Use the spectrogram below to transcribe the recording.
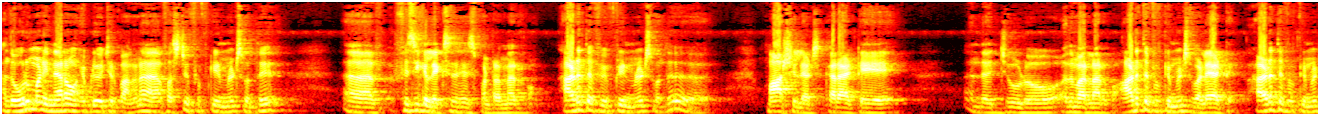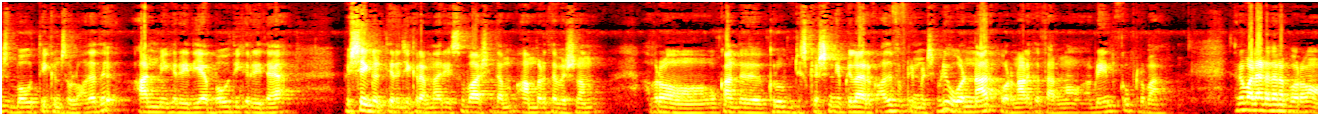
அந்த ஒரு மணி நேரம் எப்படி வச்சுருப்பாங்கன்னா ஃபஸ்ட்டு ஃபிஃப்டீன் மினிட்ஸ் வந்து ஃபிசிக்கல் எக்ஸசைஸ் பண்ணுற மாதிரி இருக்கும். அடுத்த ஃபிஃப்டீன் மினிட்ஸ் வந்து மார்ஷியல் ஆர்ட்ஸ் கராட்டே இந்த ஜூடோ அது மாதிரிலாம் இருக்கும். அடுத்த ஃபிஃப்டின் மினிட்ஸ் விளையாட்டு. அடுத்த ஃபிஃப்டின் மினிட்ஸ் பௌத்திக்னு சொல்லுவோம். அதாவது ஆன்மீக ரீதியாக பௌத்திக ரீதியாக விஷயங்கள் தெரிஞ்சுக்கிற மாதிரி சுபாஷிதம் அமிர்த விஷனம் அப்புறம் உட்காந்து குரூப் டிஸ்கஷன் இப்படிலாம் இருக்கும். அது ஃபிஃப்டின் மினிட்ஸ் இப்படி ஒன் ஹவர் ஒரு நாளுக்கு தரணும் அப்படின்னு கூப்பிட்ருப்பாங்க சரி விளையாட தானே போகிறோம்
